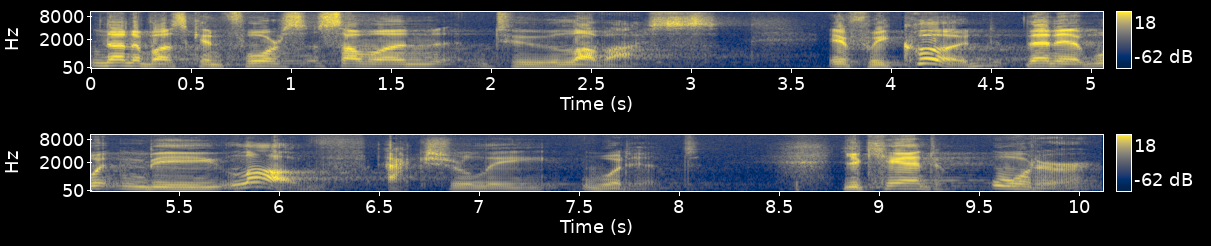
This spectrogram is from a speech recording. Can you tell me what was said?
none of us can force someone to love us. If we could, then it wouldn't be love, actually, would it? You can't order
